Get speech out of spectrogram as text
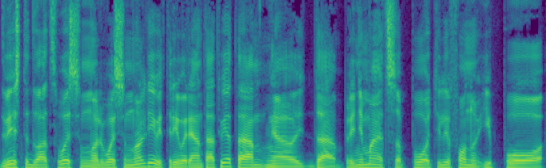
228-08-09, три варианта ответа. Э, да, принимаются по телефону и по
